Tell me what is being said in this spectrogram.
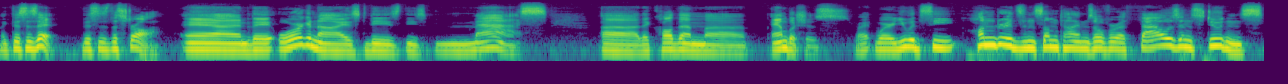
like this is it, this is the straw, and they organized these these mass, uh, they called them uh, ambushes, right, where you would see hundreds and sometimes over a thousand students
